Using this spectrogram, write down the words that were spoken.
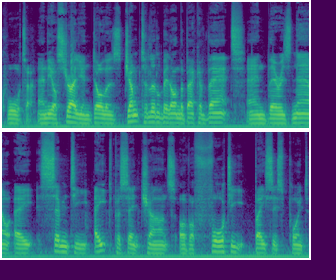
quarter. And the Australian dollars jumped a little bit on the back of that, and there is now a 78% chance of a 40 basis point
